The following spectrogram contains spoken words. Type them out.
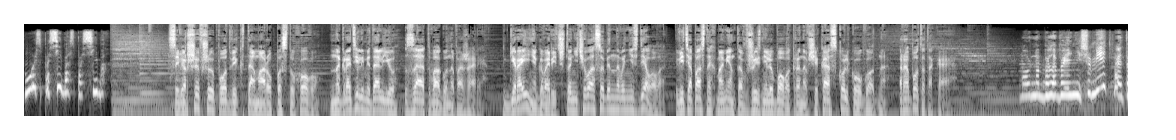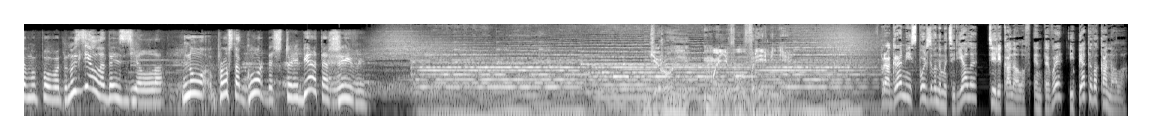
Ой, спасибо, спасибо. Совершившую подвиг Тамару Пастухову наградили медалью за отвагу на пожаре. Героиня говорит, что ничего особенного не сделала, ведь опасных моментов в жизни любого крановщика сколько угодно. Работа такая. Можно было бы и не шуметь по этому поводу, но сделала, да и сделала. Ну, просто гордость, что ребята живы. Герои моего времени программе использованы материалы телеканалов НТВ и Пятого канала.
